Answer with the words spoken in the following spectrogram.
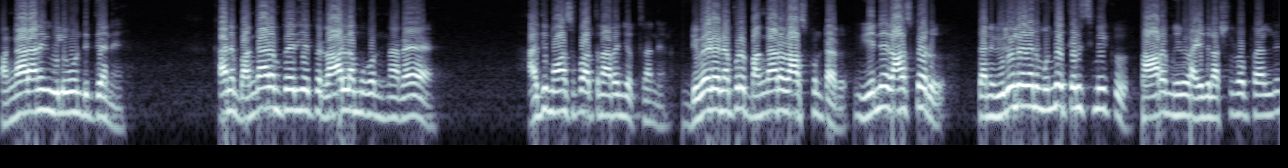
బంగారానికి విలువ ఉండిద్ది అని. కానీ బంగారం పేరు చెప్పి రాళ్ళు అమ్ముకుంటున్నారే? అది మోసపోతున్నారని చెప్తున్నాను నేను. డివైడ్ అయినప్పుడు బంగారం రాసుకుంటారు. ఇవన్నీ రాసుకోరు. దాని విలువ లేదని ముందే తెలుసు మీకు. హారం మీరు ఐదు లక్షల రూపాయలది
